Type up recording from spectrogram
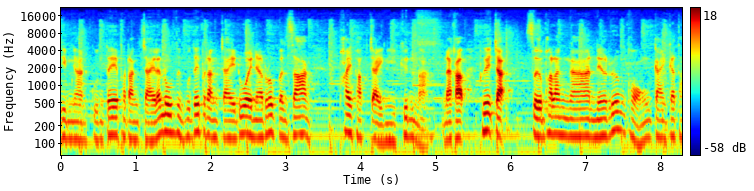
ทีมงานคุณเต้พลังใจ และรวมถึงคุณเต้พลังใจด้วยนะร่วมกันสร้างไพ่พักใจนี้ขึ้นมานะครับ เพื่อจะ ริมพลังงานในเรื่องของการกระท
